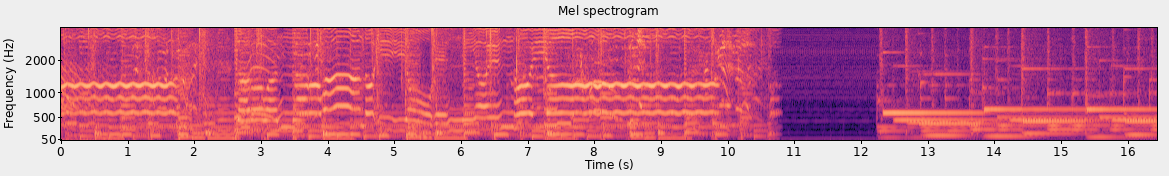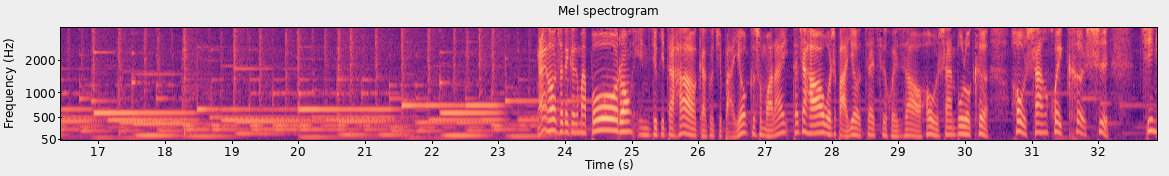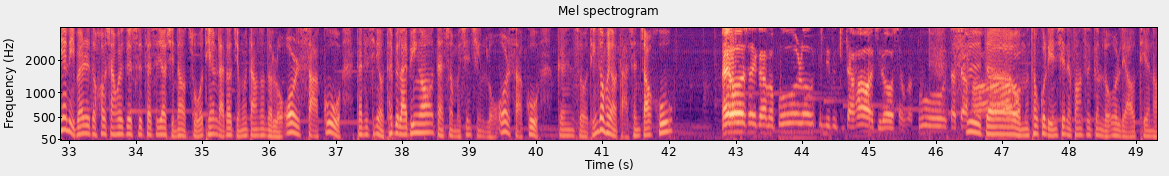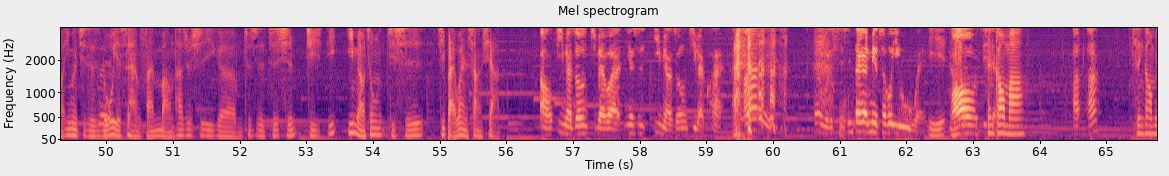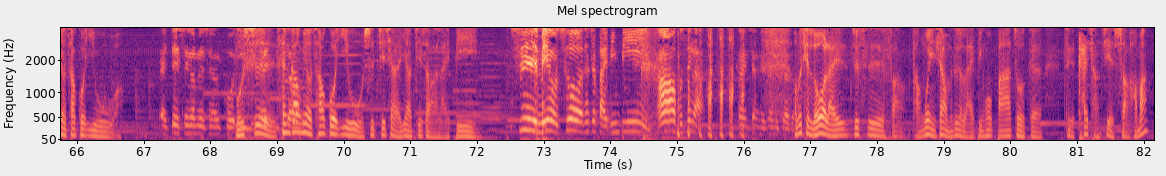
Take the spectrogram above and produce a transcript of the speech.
好，这里干嘛波隆？印度吉达好，赶快去把右，告诉我来。大家好，我是把右，再次回到后山布洛克后山会客室。今天礼拜日的后山会客室再次邀请到昨天来到节目当中的罗尔萨固，但是今天有特别来宾哦。但是我们先请罗尔萨固跟所有听众朋友打声招呼。是的，我们透过连线的方式跟罗尔聊天哦，因为其实罗尔也是很繁忙，他就是一个就是几十几一一秒钟几十几百万上下的。哦，一秒钟几百万，应该是一秒钟几百块。哎，我的时薪大概没有超过一五五哎。一哦，身高吗？啊啊，身高没有超过一五五。哎，对，身高没有超过。不是，身高没有超过一五五，是接下来要介绍的来宾。是没有错，他叫白冰冰 啊，不是啦。我们请罗尔来，就是访访问一下我们这个来宾，或帮他做个这个开场介绍，好吗？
